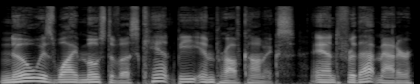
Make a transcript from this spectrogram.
No is why most of us can't be improv comics, and for that matter,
